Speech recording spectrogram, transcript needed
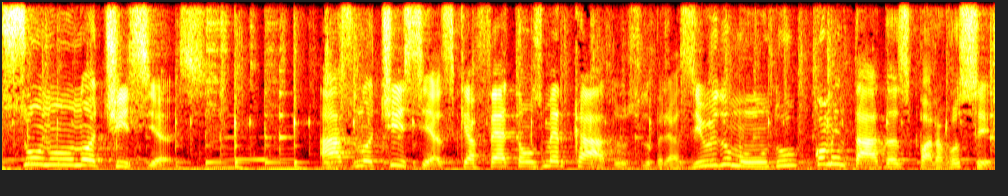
Suno Notícias. As notícias que afetam os mercados do Brasil e do mundo, comentadas para você.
